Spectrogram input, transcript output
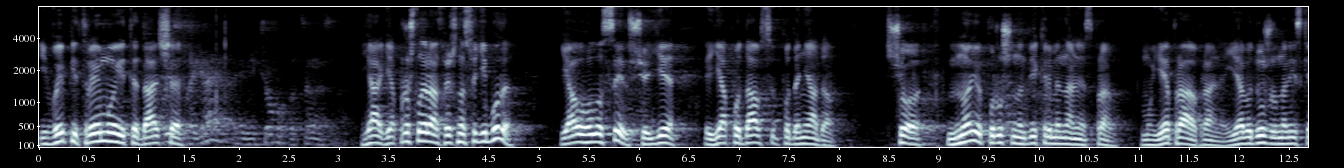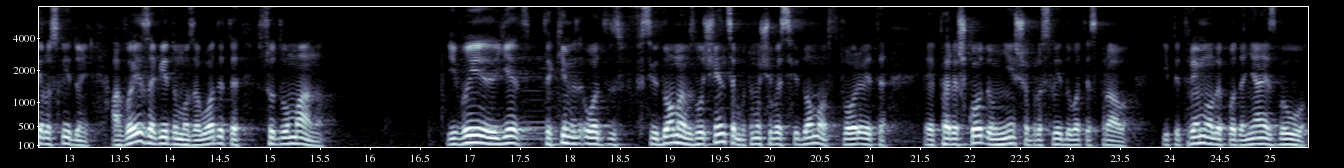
І ви підтримуєте далі. Особисто я нічого про це не знаю. Як? Я прошлий раз, ви ж на суді були? Я оголосив, що є, я подав подання дав, що мною порушено дві кримінальні справи. Моє право, правильно. Я веду журналістське розслідування, а ви завідомо заводите суд в оману. І ви є таким от свідомим злочинцем, тому що ви свідомо створюєте е, перешкоду мені, щоб розслідувати справу. І підтримували подання СБУ,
